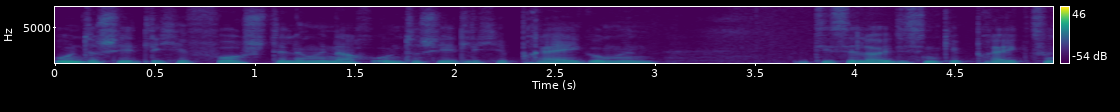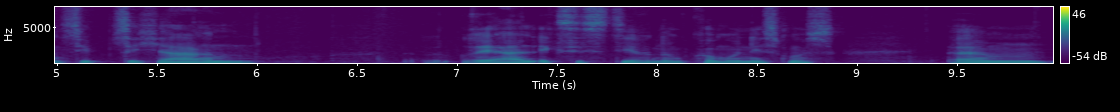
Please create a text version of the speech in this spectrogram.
unterschiedliche Vorstellungen, auch unterschiedliche Prägungen. Diese Leute sind geprägt von 70 Jahren real existierendem Kommunismus. Ähm,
